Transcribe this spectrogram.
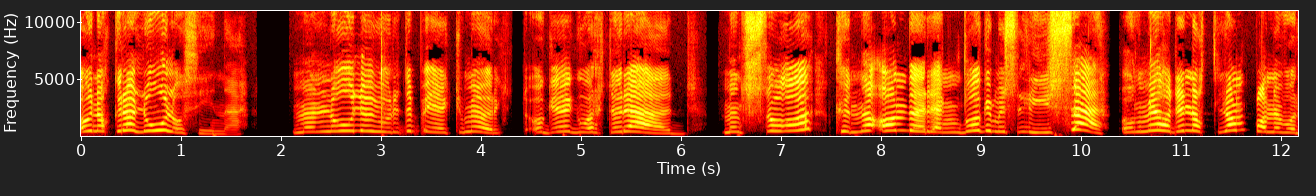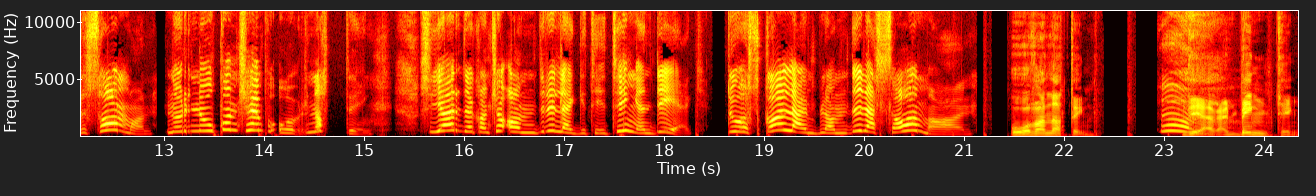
og noen av Lolo sine. Men Lolo gjorde det bekmørkt, og jeg ble redd. Men så kunne Amber regnbuemus lyse, og vi hadde nattlampene våre sammen. Når noen kommer på overnatting, så gjør det kanskje andre leggetidting enn deg. Da skal en blande det sammen. Overnatting. Det er en bing-ting.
